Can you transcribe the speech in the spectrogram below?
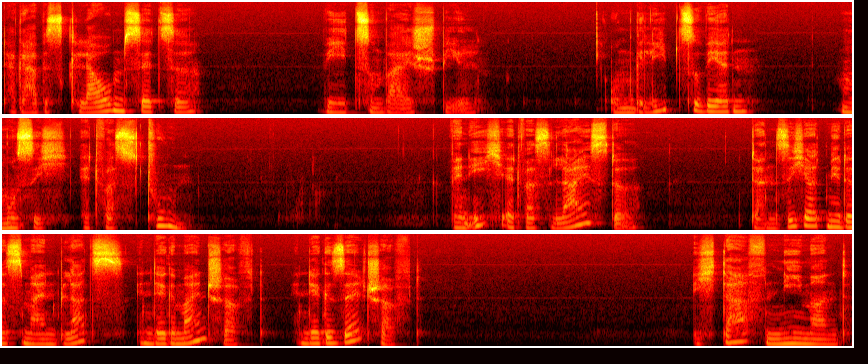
Da gab es Glaubenssätze wie zum Beispiel, um geliebt zu werden, muss ich etwas tun. Wenn ich etwas leiste, dann sichert mir das meinen Platz in der Gemeinschaft, in der Gesellschaft. Ich darf niemand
